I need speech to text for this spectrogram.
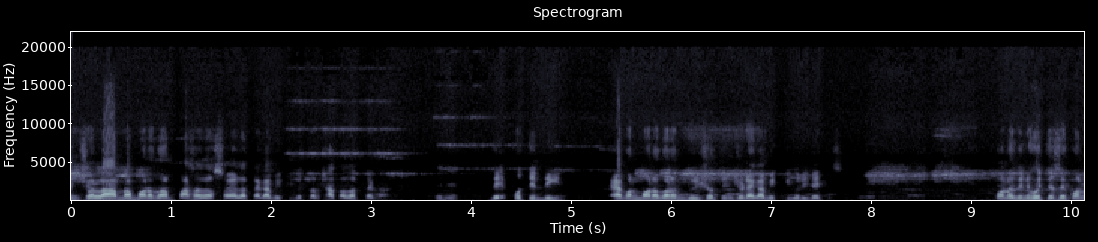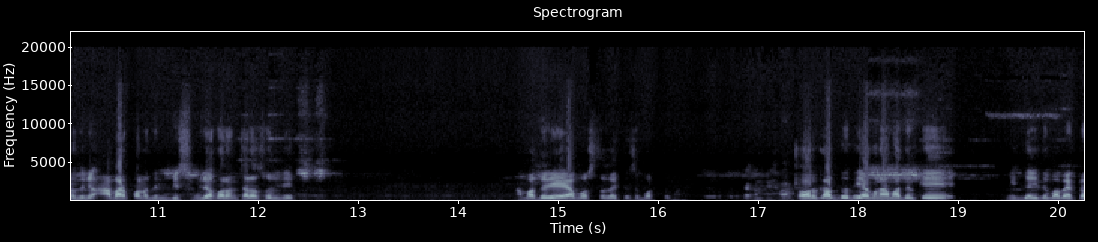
ইনশাল্লাহ আমরা মনে করেন পাঁচ হাজার, ছয় হাজার টাকা বিক্রি করতাম, সাত হাজার টাকা। দিনে? প্রতিদিন। এখন মনে করেন দুইশো, তিনশো টাকা বিক্রি করে যাইতেছে। কোনোদিন হইতেছে, কোনোদিন আবার কোনোদিন বিসমিল্লা করেন ছাড়া চলে যাইতেছে। আমাদের এই অবস্থা যাইতেছে বর্তমানে। সরকার যদি এখন আমাদেরকে নির্ধারিতভাবে একটা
